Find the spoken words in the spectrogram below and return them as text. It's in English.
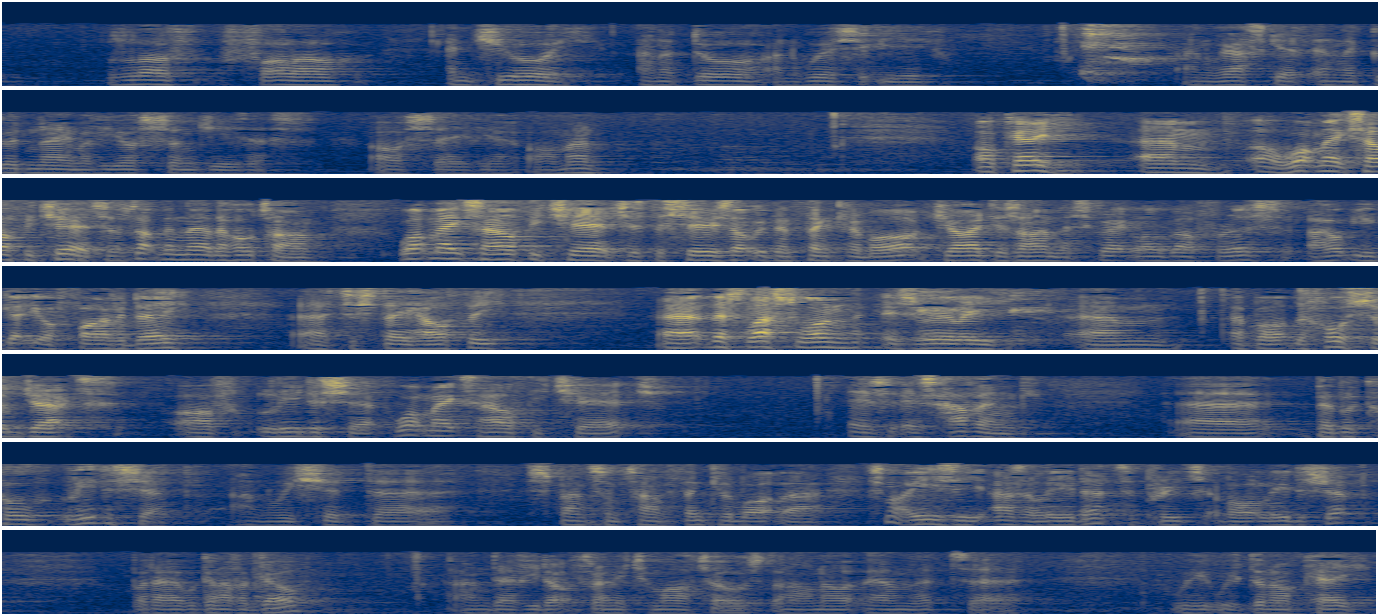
love, follow, enjoy, and adore and worship you. And we ask it in the good name of your Son, Jesus, our Saviour. Amen. Okay. Um, oh, what makes healthy church? Has that been there the whole time? What makes a healthy church is the series that we've been thinking about. Jai designed this great logo for us. I hope you get your five a day uh, to stay healthy. Uh, this last one is really um, about the whole subject of leadership. What makes a healthy church is, is having uh, biblical leadership, and we should uh, spend some time thinking about that. It's not easy as a leader to preach about leadership, but uh, we're going to have a go. And if you don't throw any tomatoes, then I'll know at then that uh, we, have done okay.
